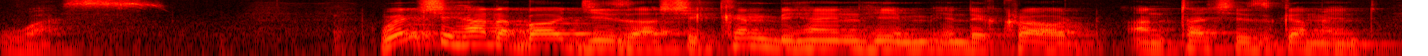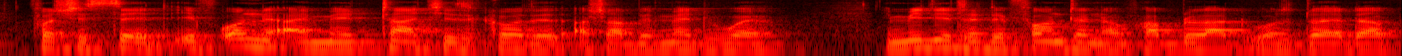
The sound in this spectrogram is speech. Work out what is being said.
worse. When she heard about Jesus, she came behind him in the crowd and touched his garment, for she said, If only I may touch his clothes, I shall be made well. Immediately the fountain of her blood was dried up,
